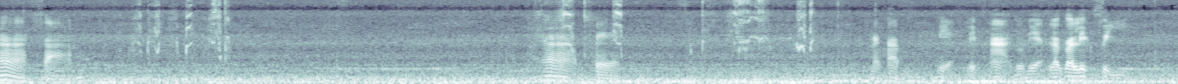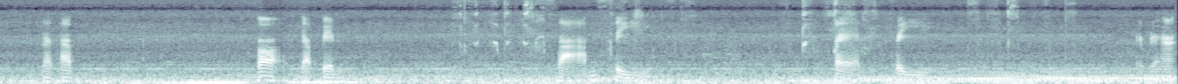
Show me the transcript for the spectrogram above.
ห้าสาม ห้าแปดนะครับเนี่ยเลขห้าตัวเนี้ยแล้วก็เลขสี่นะครับ ก็จะเป็นสามสี่แปดสี่เห็นไหมฮะ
